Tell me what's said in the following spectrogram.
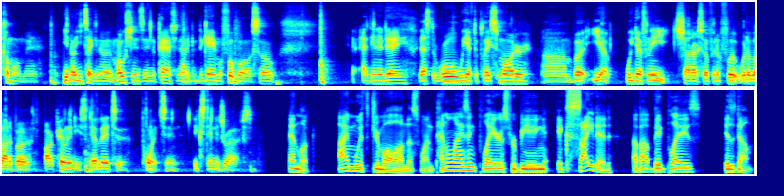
Come on, man. You know, you're taking the emotions and the passion out of the game of football. So at the end of the day, that's the rule. We have to play smarter. Um, but yeah, we definitely shot ourselves in the foot with a lot of uh, our penalties that led to points and extended drives. And look, I'm with Jamal on this one. Penalizing players for being excited about big plays is dumb.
